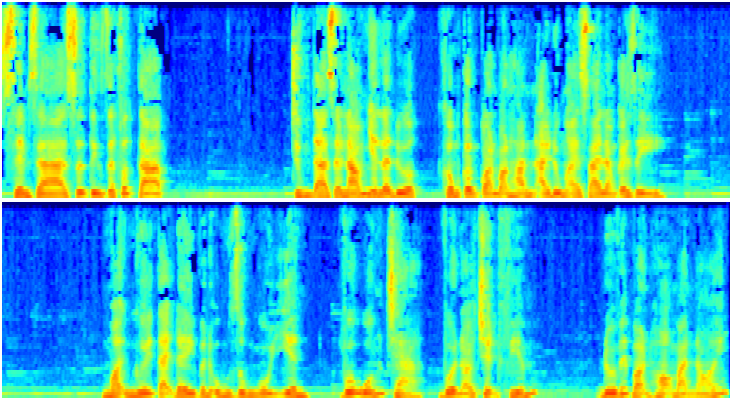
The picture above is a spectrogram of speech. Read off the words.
Xem ra sự tình rất phức tạp. Chúng ta xem náo nhiệt là được, không cần quản bọn hắn ai đúng ai sai làm cái gì. Mọi người tại đây vẫn ung dung ngồi yên, vừa uống trà, vừa nói chuyện phiếm. Đối với bọn họ mà nói,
